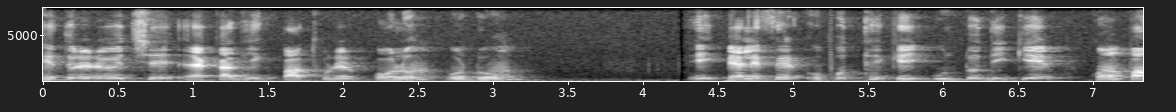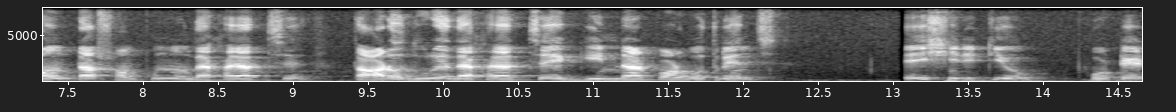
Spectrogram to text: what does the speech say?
ভেতরে রয়েছে একাধিক পাথরের কলম ও ডোম। এই প্যালেসের ওপর থেকেই উল্টো দিকের কম্পাউন্ডটা সম্পূর্ণ দেখা যাচ্ছে। তারও দূরে দেখা যাচ্ছে গিন্নার পর্বত রেঞ্জ। এই সিঁড়িটিও ফোর্টের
